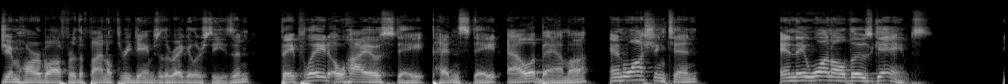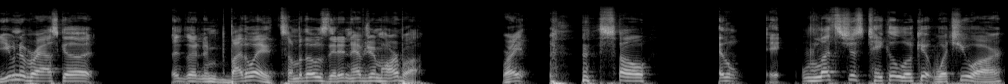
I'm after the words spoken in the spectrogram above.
Jim Harbaugh for the final three games of the regular season. They played Ohio State, Penn State, Alabama, and Washington, and they won all those games. You, Nebraska, and by the way, some of those they didn't have Jim Harbaugh, right? so it, it, let's just take a look at what you are.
